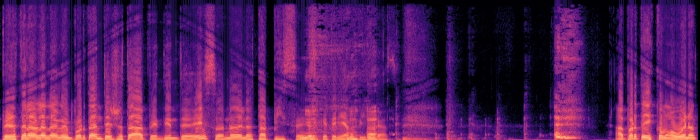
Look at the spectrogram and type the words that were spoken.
Pero están hablando de algo importante. Yo estaba pendiente de eso, no de los tapices que tenían pijas. Aparte es como, bueno,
